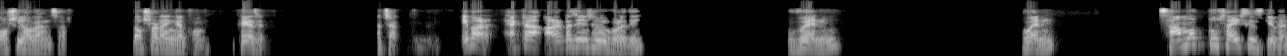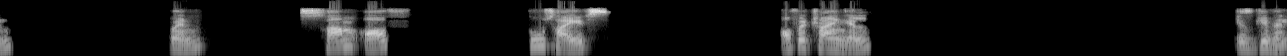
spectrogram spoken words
দশই হবে অ্যান্সার দশটা অ্যাঙ্গেল ফর্ম ঠিক আছে? আচ্ছা এবার একটা আর একটা জিনিস আমি করে দিই। When when sum of two sides is given when sum of two sides of a triangle is given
